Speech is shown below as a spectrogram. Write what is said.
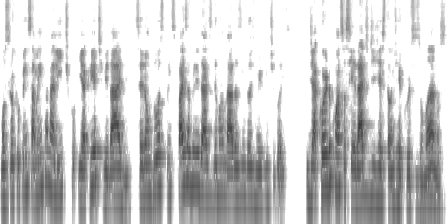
mostrou que o pensamento analítico e a criatividade serão duas principais habilidades demandadas em 2022. E de acordo com a Sociedade de Gestão de Recursos Humanos,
